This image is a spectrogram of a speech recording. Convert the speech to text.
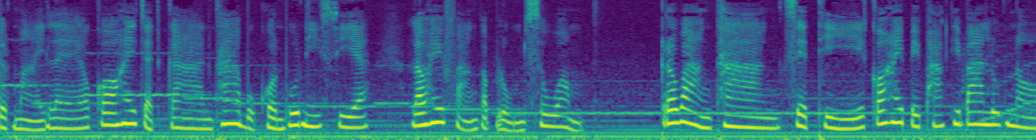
จดหมายแล้วก็ให้จัดการฆ่าบุคคลผู้นี้เสีย แล้วให้ฝังกับหลุมซ่วม ระหว่างทางเศรษฐีก็ให้ไปพักที่บ้านลูกน้อ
